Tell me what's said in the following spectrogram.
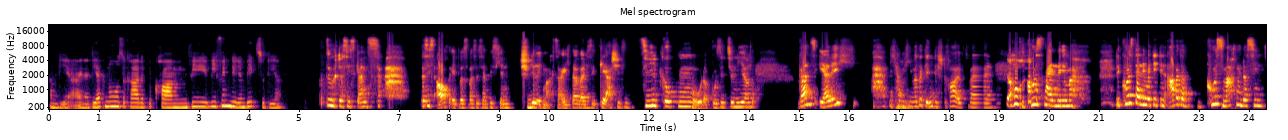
haben die eine Diagnose gerade bekommen? Wie, wie finden die den Weg zu dir? Du, das ist ganz, das ist auch etwas, was es ein bisschen schwierig macht, sage ich da, weil diese klassischen Zielgruppen oder Positionierung, ganz ehrlich, ich habe mich immer dagegen gesträubt, weil auch. die Kursteilnehmer, die Kursteilnehmer, die den Arbeiterkurs machen, das sind,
